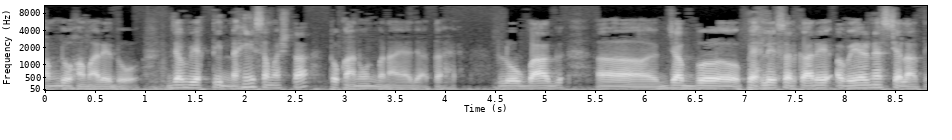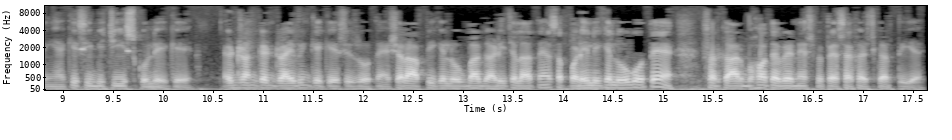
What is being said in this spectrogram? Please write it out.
हम दो, हमारे दो। जब व्यक्ति नहीं समझता तो कानून बनाया जाता है। लोग बाग जब पहले सरकारें अवेयरनेस चलाती हैं किसी भी चीज़ को लेके ड्रंक एंड ड्राइविंग के केसेस होते हैं शराब पी के लोग बाग गाड़ी चलाते हैं सब पढ़े लिखे लोग होते हैं सरकार बहुत अवेयरनेस पे पैसा खर्च करती है।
